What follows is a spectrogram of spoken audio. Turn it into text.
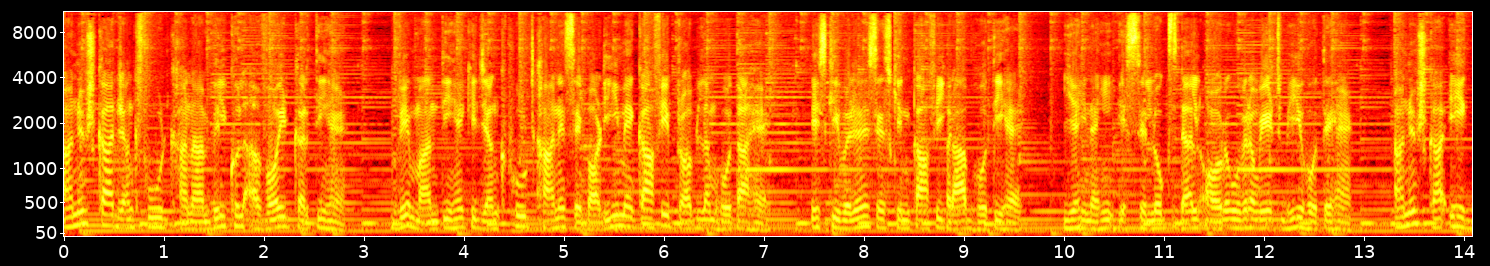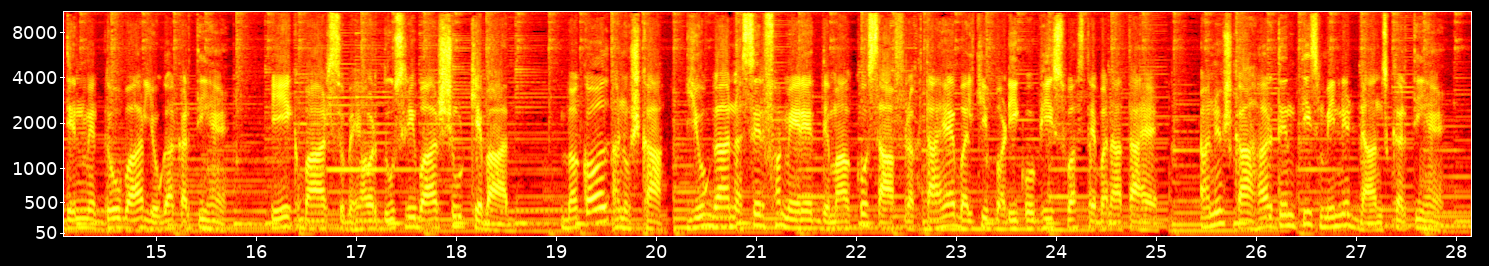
अनुष्का जंक फ़ूड खाना बिल्कुल अवॉइड करती हैं। वे मानती हैं कि जंक फ़ूड खाने से बॉडी में काफ़ी प्रॉब्लम होता है। इसकी वजह से स्किन काफ़ी खराब होती है। यही नहीं, इससे लोग डल और ओवरवेट भी होते हैं। अनुष्का एक दिन में दो बार योगा करती हैं। एक बार सुबह और दूसरी बार शूट के बाद। बकौल, अनुष्का योगा न सिर्फ़ मेरे दिमाग को साफ़ रखता है, बल्कि बॉडी को भी स्वस्थ बनाता है। अनुष्का हर दिन 30 मिनट डांस करती हैं।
